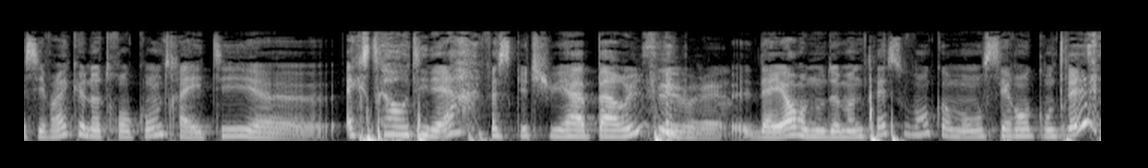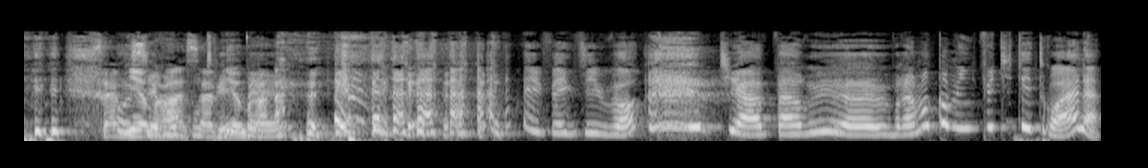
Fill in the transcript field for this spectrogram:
c'est vrai que notre rencontre a été euh, extraordinaire parce que tu es apparue. C'est vrai. D'ailleurs, on nous demande très souvent comment on s'est rencontrés. Ça viendra, ça viendra. Effectivement, tu as apparu euh, vraiment comme une petite étoile.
